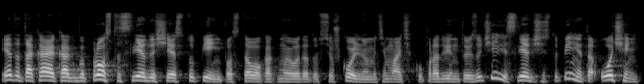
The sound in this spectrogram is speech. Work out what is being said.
это такая как бы просто следующая ступень после того, как мы вот эту всю школьную математику продвинутую изучили. Следующая ступень это очень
